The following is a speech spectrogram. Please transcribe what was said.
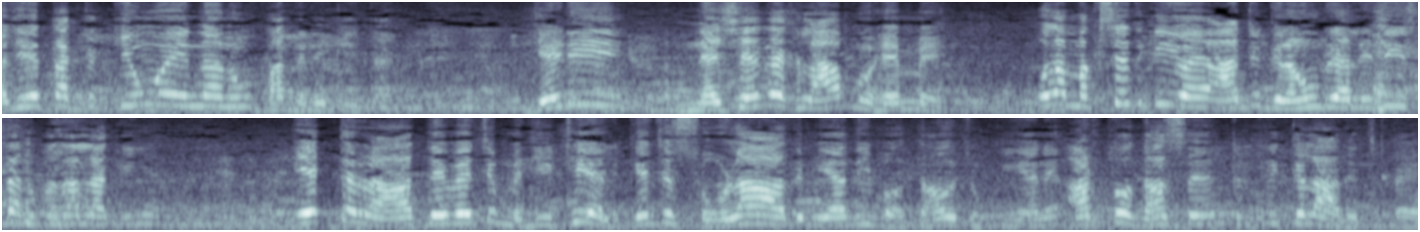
ਅਜੇ ਤੱਕ ਕਿਉਂ ਇਹਨਾਂ ਨੂੰ ਬੰਦ ਨਹੀਂ ਕੀਤਾ? ਜਿਹੜੀ ਨਸ਼ੇ ਦੇ ਖਿਲਾਫ ਮੁਹਿੰਮ ਹੈ ਉਹਦਾ ਮਕਸਦ ਕੀ ਹੋਇਆ? ਅੱਜ ਗਰਾਊਂਡ ਰਿਐਲਿਟੀਜ਼ ਤੁਹਾਨੂੰ ਪਤਾ ਲੱਗ ਗਈਆਂ। ਇੱਕ ਰਾਤ ਦੇ ਵਿੱਚ ਮਜੀਠੇ ਹਲਕੇ 'ਚ 16 ਆਦਮੀਆਂ ਦੀ ਮੌਤਾਂ ਹੋ ਚੁੱਕੀਆਂ ਨੇ 8 ਤੋਂ 10 ਕ੍ਰਿਟੀਕਲ ਹਾਲਤ 'ਚ ਪਏ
